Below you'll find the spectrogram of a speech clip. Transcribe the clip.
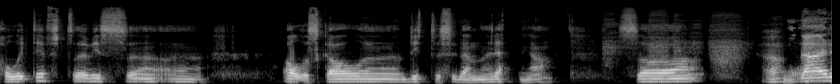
kollektivt uh, hvis uh, alle skal dyttes i den retninga. Så ja, det er,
